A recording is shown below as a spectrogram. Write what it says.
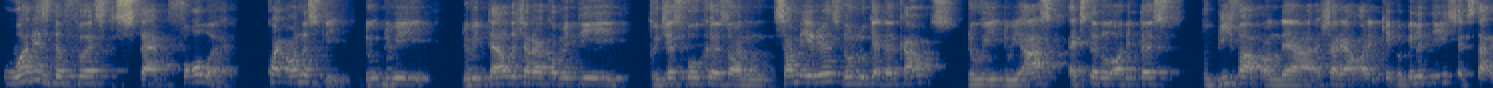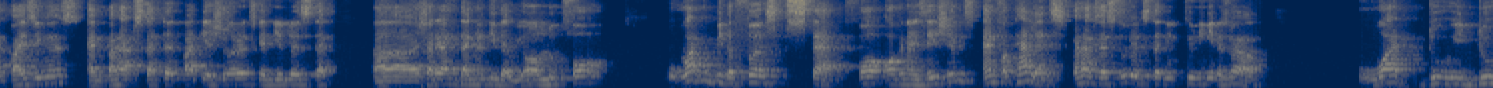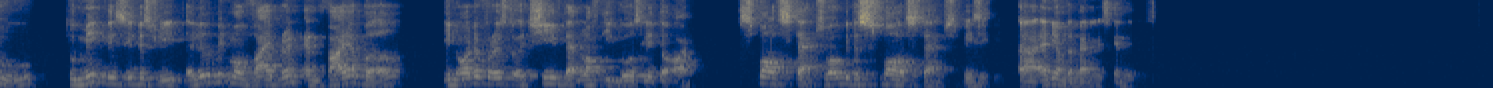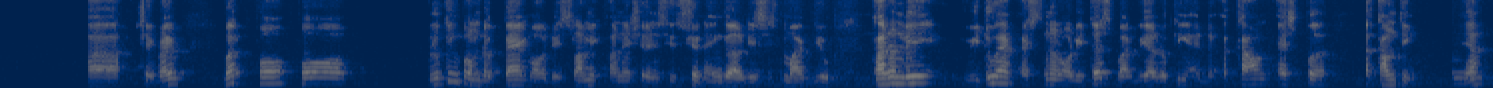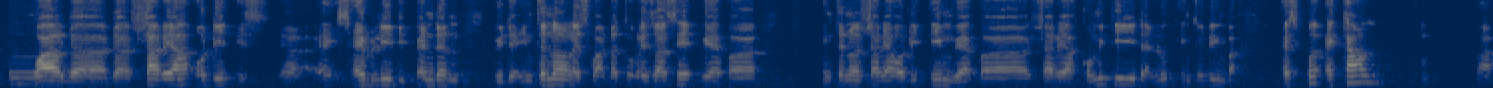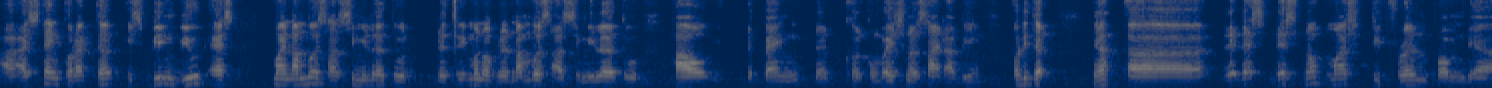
What is the first step forward? Quite honestly, do, do we do we tell the Sharia committee to just focus on some areas, don't look at the accounts? Do we do we ask external auditors to beef up on their Sharia audit capabilities and start advising us? And perhaps that third party assurance can give us that uh, Sharia integrity that we all look for. What would be the first step for organizations and for talents, perhaps as students tuning in as well? What do we do to make this industry a little bit more vibrant and viable in order for us to achieve that lofty goals later on? Small steps. What would be the small steps, basically? Uh, any of the panelists can do this. Uh, Sheikh Ibrahim, but for for looking from the bank or the Islamic financial institution angle, this is my view. Currently, we do have external auditors, but we are looking at the account as per accounting. Yeah, while the the Sharia audit is uh, is heavily dependent with the internal, as what Datuk Reza said, we have a internal Sharia audit team, we have a Sharia committee that look into doing, but as per account, I stand corrected, it's being viewed as my numbers are similar to, the treatment of the numbers are similar to how the bank, the conventional side are being audited. Yeah, uh, that's that's not much different from their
